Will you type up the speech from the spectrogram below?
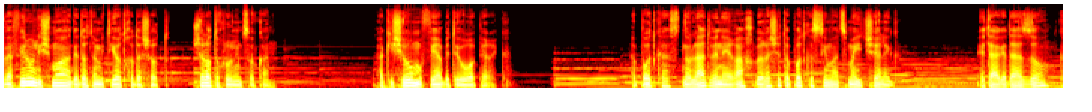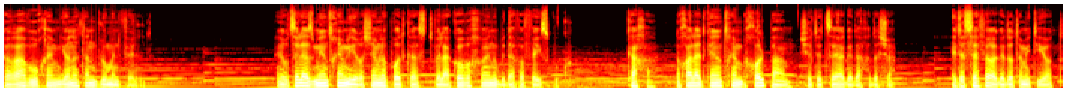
ואפילו לשמוע אגדות אמיתיות חדשות, שלא תוכלו למצוא כאן. הקישור מופיע בתיאור הפרק. הפודקאסט נולד ונערך ברשת הפודקאסטים העצמאית שלג. את האגדה הזו קרא עבורכם יונתן בלומנפלד. אני רוצה להזמין אתכם להירשם לפודקאסט ולעקוב אחרינו בדף הפייסבוק. ככה נוכל לעדכן אתכם בכל פעם שתצא אגדה חדשה. את הספר אגדות אמיתיות,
